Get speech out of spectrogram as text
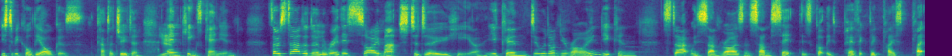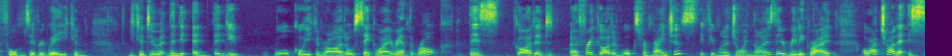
used to be called the Olgas, Kata Tjuta, Yeah. and Kings Canyon. So we started at Uluru. There's so much to do here. You can do it on your own. You can start with sunrise and sunset. There's got these perfectly placed platforms everywhere. You can you can do it, and then you, and then you walk or you can ride or segway around the rock. There's guided, uh, free guided walks from rangers if you want to join those. They're really great. Or I tried out this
